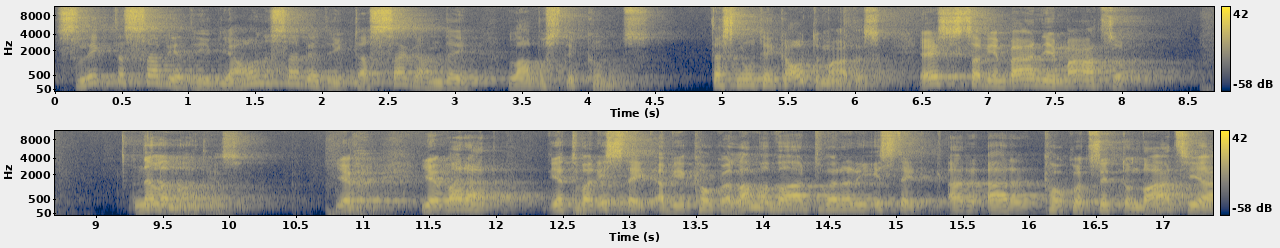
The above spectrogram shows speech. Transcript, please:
slikta sabiedrība, ļauna sabiedrība, tas sagandē labus likumus. Tas notiek automātiski. Es saviem bērniem mācu, nelamāties. Ja, ja, varētu, ja tu vari izteikt ar kaut ko lama vārdu, var arī izteikt ar, ar kaut ko citu. Un Vācijā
